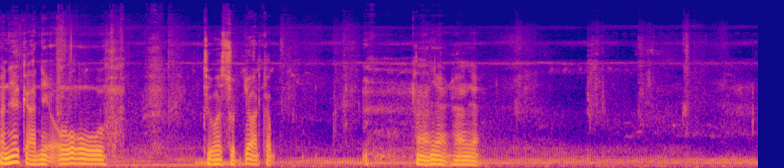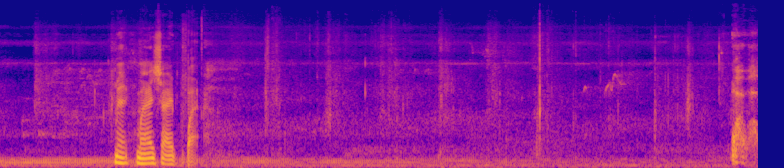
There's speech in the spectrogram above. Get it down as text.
บรรยากาศนี่โอ้ถือว่าสุดยอดครับหายากหายากแมกไม้ชายป่าว้าวว้าว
